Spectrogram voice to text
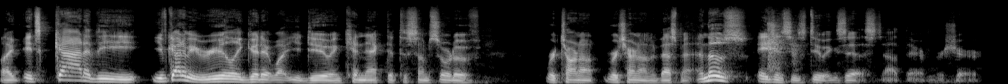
Like it's got to be you've got to be really good at what you do and connect it to some sort of return on return on investment. And those agencies do exist out there for sure.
